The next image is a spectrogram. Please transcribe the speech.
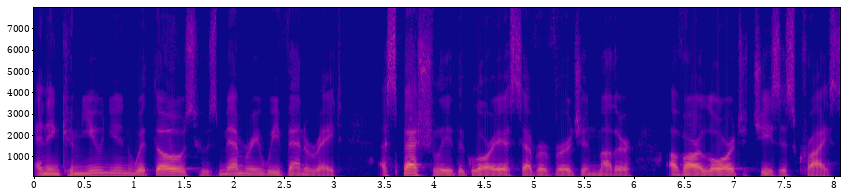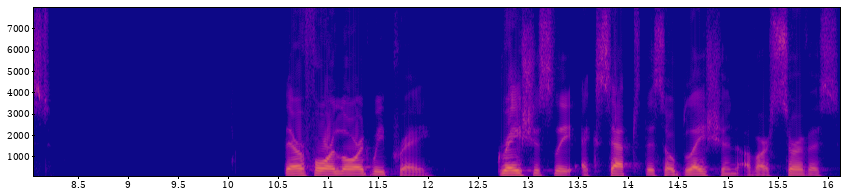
and in communion with those whose memory we venerate, especially the glorious ever Virgin Mother of our Lord Jesus Christ. Therefore, Lord, we pray, graciously accept this oblation of our service,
